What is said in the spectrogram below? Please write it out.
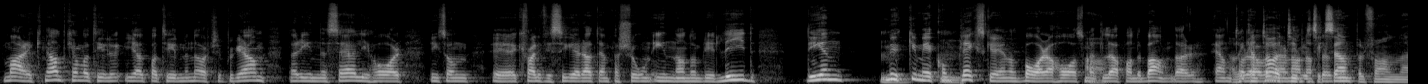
Marknad kan vara till, hjälpa till med nurture-program när innesälj har liksom, eh, kvalificerat en person innan de blir lead. Det är en. Mycket mer komplex mm. grej än att bara ha som ja. ett löpande band där en tar ja, Vi kan ta ett typiskt exempel från eh,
